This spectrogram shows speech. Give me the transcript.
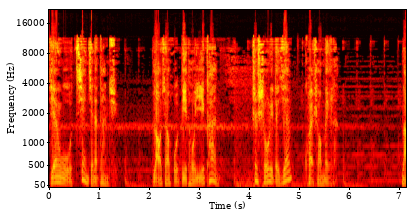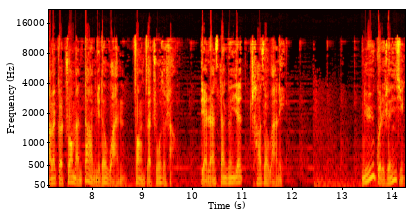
烟雾渐渐的淡去，老小虎低头一看，这手里的烟快烧没了。拿了个装满大米的碗放在桌子上，点燃三根烟插在碗里。女鬼的人影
